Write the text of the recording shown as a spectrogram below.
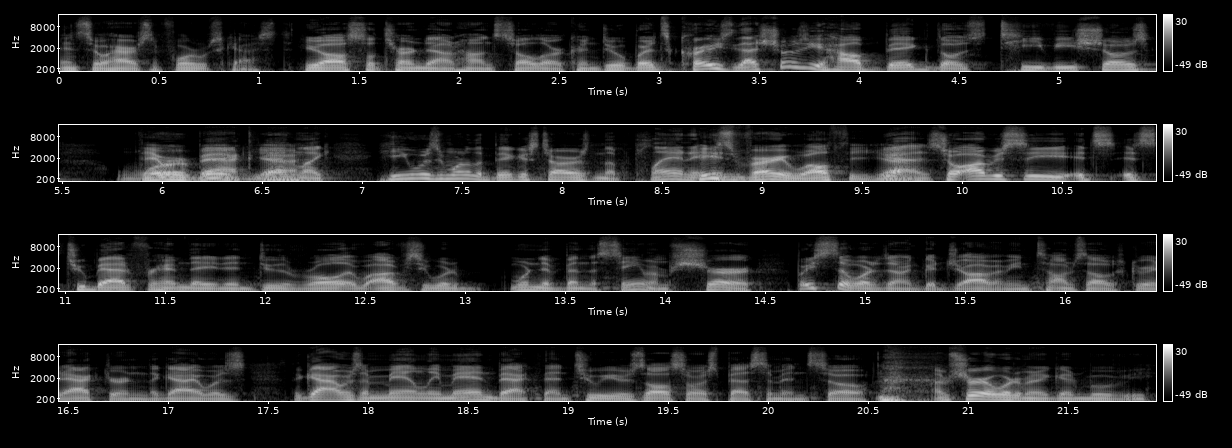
and so Harrison Ford was cast. He also turned down Han Solo or couldn't do it, but it's crazy. That shows you how big those TV shows were, They were back big, then. yeah. Like he was one of the biggest stars on the planet. He's and- very wealthy. yeah. Yeah. So obviously, it's it's too bad for him that he didn't do the role. It obviously would wouldn't have been the same, I'm sure, but he still would have done a good job. I mean, Tom Selleck's a great actor, and the guy was the guy was a manly man back then too. He was also a specimen, so I'm sure it would have been a good movie.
